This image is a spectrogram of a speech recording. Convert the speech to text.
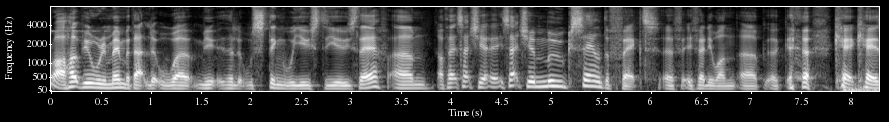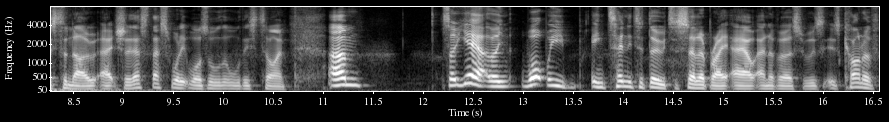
Right, I hope you all remember that little uh, mu- the little sting we used to use there. Um, it's actually it's actually a Moog sound effect. If, if anyone uh, cares to know, actually, that's that's what it was all all this time. Um, so yeah, I mean, what we intended to do to celebrate our anniversary was is kind of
